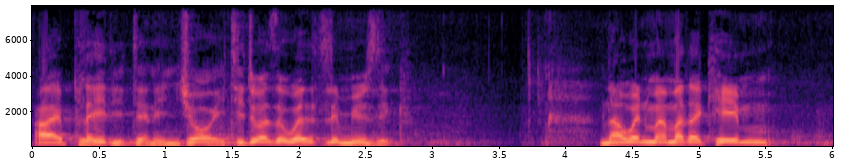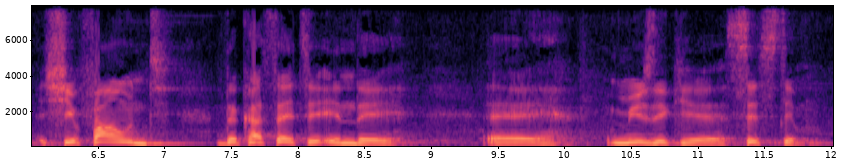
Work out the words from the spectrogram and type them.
I played it and enjoyed it. It was a worldly music. Now, when my mother came, she found the cassette in the uh, music uh, system.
